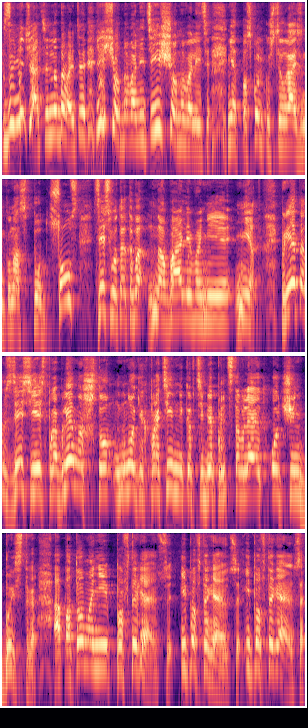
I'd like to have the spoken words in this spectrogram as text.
Замечательно, давайте еще навалите, еще навалите. Нет, поскольку Steel Rising у нас под Souls, здесь вот этого наваливания нет. При этом здесь есть проблема, что многих противников тебе представляют очень быстро, а потом они повторяются, и повторяются, и повторяются.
